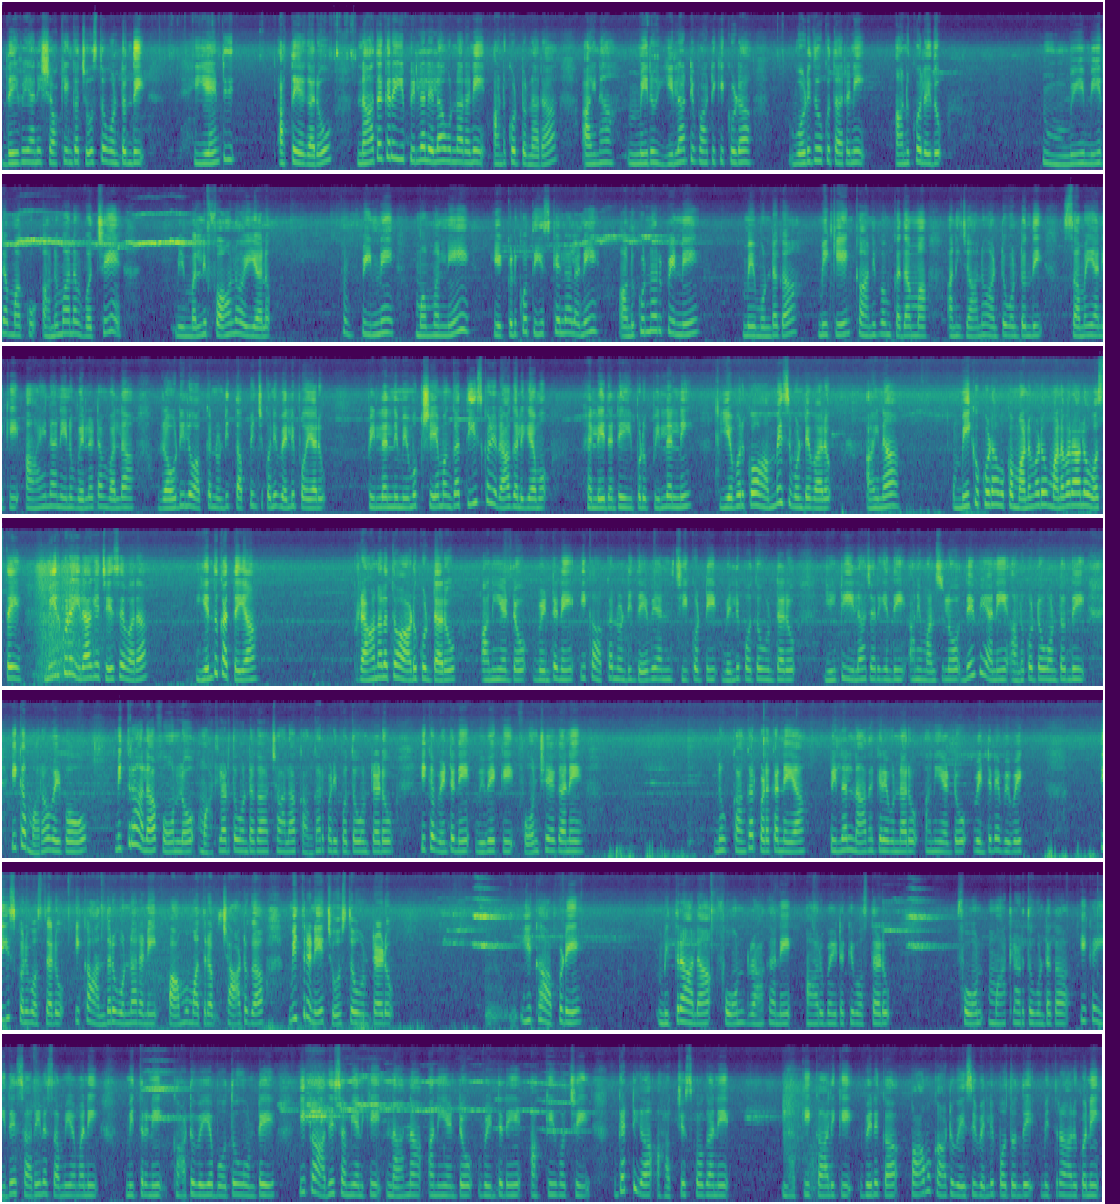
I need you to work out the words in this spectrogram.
దేవయాని షాకింగ్గా చూస్తూ ఉంటుంది. ఏంటి అత్తయ్య గారు నా దగ్గర ఈ పిల్లలు ఎలా ఉన్నారని అనుకుంటున్నారా? అయినా మీరు ఇలాంటి వాటికి కూడా ఒడిదూకుతారని అనుకోలేదు. మీ మీద మాకు అనుమానం వచ్చి మిమ్మల్ని ఫాలో అయ్యాను. పిన్ని మమ్మల్ని ఎక్కడికో తీసుకెళ్ళాలని అనుకున్నారు పిన్ని. మేముండగా మీకేం కానివ్వం కదమ్మా అని జాను అంటూ ఉంటుంది. సమయానికి ఆయన నేను వెళ్ళటం వల్ల రౌడీలు అక్కడి నుండి తప్పించుకొని వెళ్ళిపోయారు. పిల్లల్ని మేము క్షేమంగా తీసుకొని రాగలిగాము. లేదంటే ఇప్పుడు పిల్లల్ని ఎవరికో అమ్మేసి ఉండేవారు. అయినా మీకు కూడా ఒక మనవడు మనవరాలు వస్తే మీరు కూడా ఇలాగే చేసేవారా? ఎందుకు ప్రాణాలతో ఆడుకుంటారు. అని అంటూ వెంటనే ఇక అక్క నుండి దేవి అని చీకొట్టి వెళ్ళిపోతూ ఉంటారు. ఏంటి ఇలా జరిగింది అని మనసులో దేవి అని అనుకుంటూ ఉంటుంది. ఇక మరోవైపు మిత్ర అలా ఫోన్లో మాట్లాడుతూ ఉండగా చాలా కంగారు పడిపోతూ ఉంటాడు. ఇక వెంటనే వివేక్కి ఫోన్ చేయగానే నువ్వు కంగారు పడకన్నయ్యా పిల్లలు నా దగ్గరే ఉన్నారు అని అంటూ వెంటనే వివేక్ తీసుకొని వస్తాడు. ఇక అందరూ ఉన్నారని పాము మాత్రం చాటుగా మిత్రని చూస్తూ ఉంటాడు. ఇక అప్పుడే మిత్ర అలా ఫోన్ రాగానే ఆరు బయటకి వస్తాడు. ఫోన్ మాట్లాడుతూ ఉండగా ఇక ఇదే సరైన సమయమని మిత్రని కాటు వేయబోతూ ఉంటే ఇక అదే సమయానికి నాన్న అని ఏంటో వెంటనే అక్కి వచ్చి గట్టిగా హక్ చేసుకోగానే లక్కీ కాలికి వెనుక పాము కాటు వేసి వెళ్ళిపోతుంది. మిత్ర అనుకొని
